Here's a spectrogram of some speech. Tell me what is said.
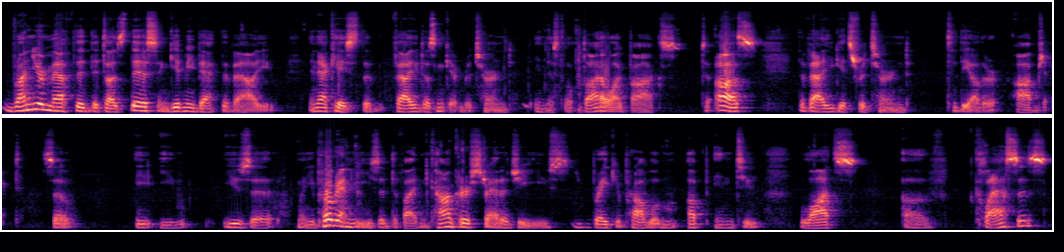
run your method that does this and give me back the value. In that case, the value doesn't get returned in this little dialog box to us. The value gets returned to the other object. So you, you use a when you program, you use a divide and conquer strategy. You, you break your problem up into lots of classes,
